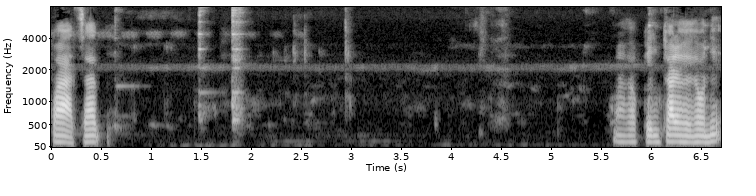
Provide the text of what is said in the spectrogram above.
ฟาดซัดมาครับกินข้าวเลยครับวันนี้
